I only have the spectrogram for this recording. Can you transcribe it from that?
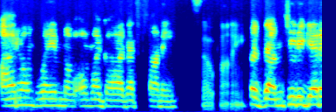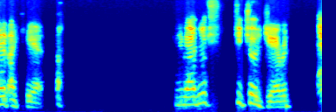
I don't blame them. Oh my god, that's funny. so funny For them two to get it, I can't. Can you imagine if she chose Jared?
